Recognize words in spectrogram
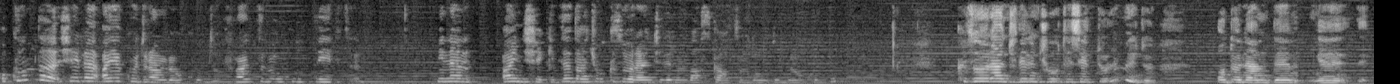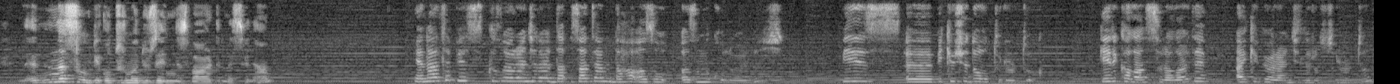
okulum da şeyle ayak uyduran bir okuldu. Farklı bir okul değildi. Yine aynı şekilde daha çok kız öğrencilerin baskı altında olduğu bir okuldu. Kız öğrencilerin çoğu tesettürlü müydü? O dönemde e, nasıl bir oturma düzeniniz vardı mesela? Genelde biz kız öğrenciler da, zaten daha az azınlık oluyoruz. Biz e, bir köşede otururduk. Geri kalan sıralarda hep erkek öğrenciler otururdu.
